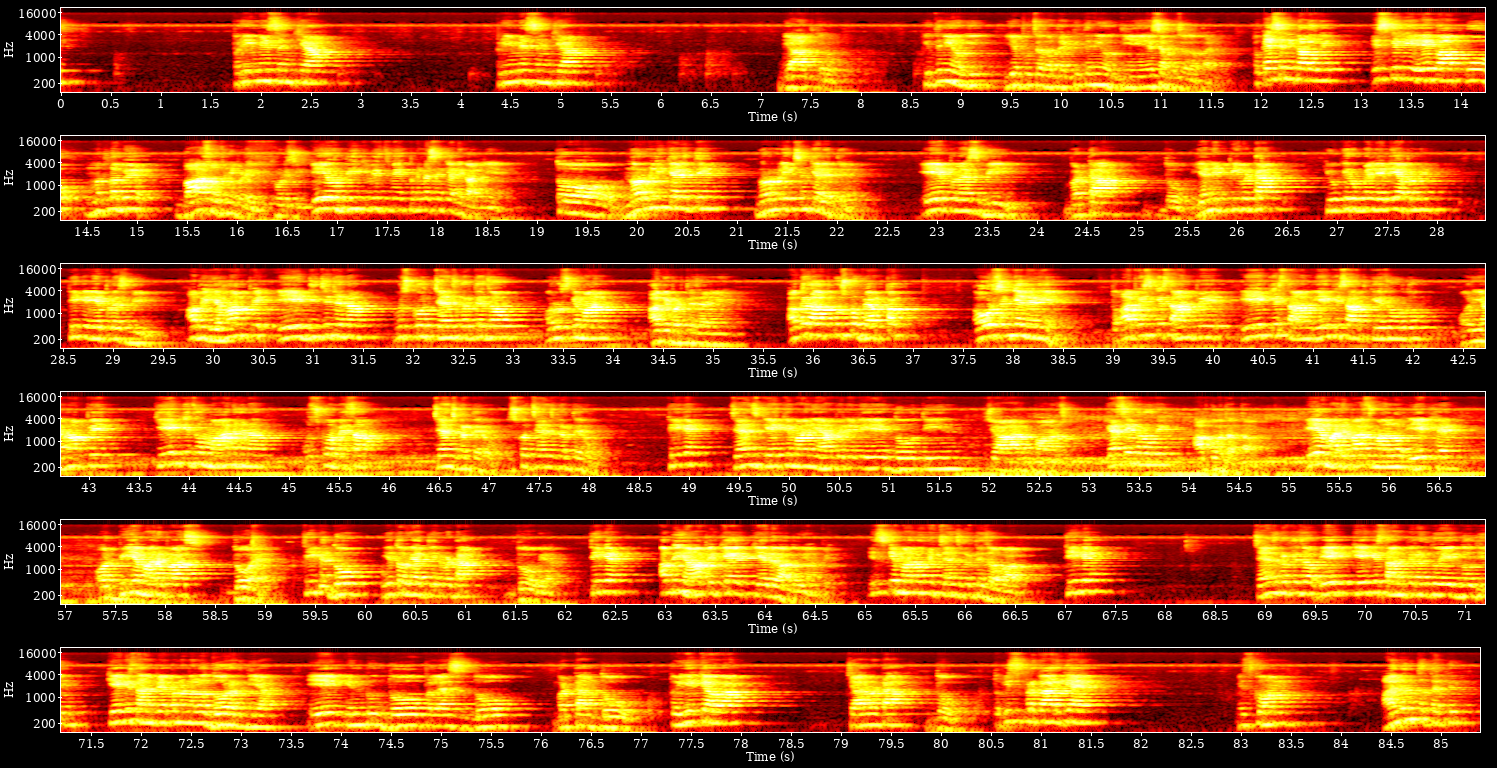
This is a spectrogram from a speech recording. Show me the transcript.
प्रीमिय संख्या प्रीमिय संख्या ज्ञात करो। कितनी होगी? ये पूछा जाता है, कितनी होती है? ऐसा पूछा जाता है। तो कैसे निकालोगे? इसके लिए एक आपको मतलब बात सोचनी पड़ेगी, थोड़ी सी। ए और बी के बीच में परिमेय संख्या निकालनी है? तो नॉर्मली क्या लेते हैं? नॉर्मली एक संख्या लेते हैं? ए प्लस बी बटा दो। यानी पी बटा क्यू के रूप में ले लिया आपने। ठीक है ए प्लस बी अब यहाँ पे ए डिजिट है ना, उसको चेंज करते जाओ और उसके मान आगे बढ़ते जाएँगे। अगर आपको उसको व्यापक और संख्या लेनी है तो आप इसके स्थान पे ए के स्थान ए के साथ के जोड़ दो और यहाँ पे के के जो मान है ना उसको हमेशा चेंज करते रहो, इसको चेंज करते रहो। ठीक है? चेंज के के मान यहाँ पे ले लिए, एक, दो, तीन, चार, पाँच। कैसे करोगे? आपको बताता हूँ। ए हमारे पास मान लो एक है और बी हमारे पास दो है। ठीक है? दो। ये तो हो गया तीन बटा दो हो गया। ठीक है? अब यहाँ पे क्या के लगा दो यहाँ पे। इसके मानों में चेंज करते जाओ आप। ठीक है? चेंज करते जाओ। एक के स्थान पे रख दो, एक, दो, तीन। के के स्थान पे अपन मान लो दो रख दिया। एक इंटू दो प्लस दो बटा दो। तो ये क्या होगा? चार बटा दो। तो इस प्रकार क्या है? इसको हम अनंत तक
